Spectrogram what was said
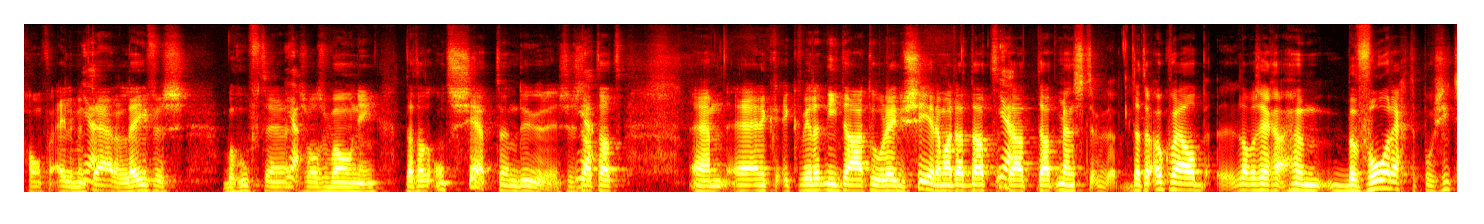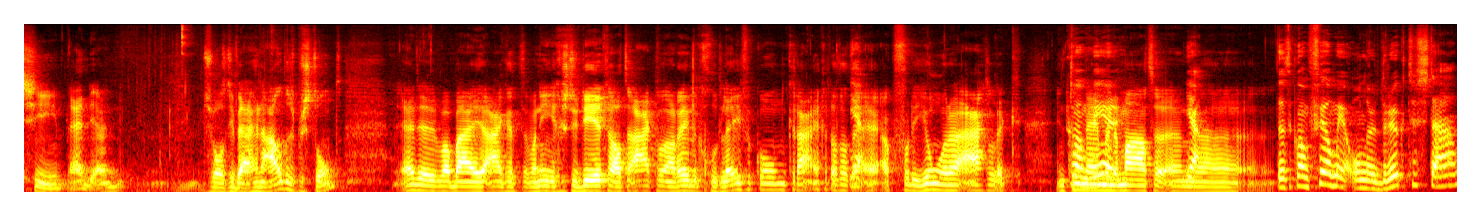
gewoon van elementaire levensbehoeften, zoals woning, dat dat ontzettend duur is. Dus dat dat Um, en ik, ik, wil het niet daartoe reduceren, maar dat, dat, dat, dat, mensen, dat er ook wel, laten we zeggen, hun bevoorrechte positie, hè, zoals die bij hun ouders bestond, hè, de, waarbij je eigenlijk, wanneer je gestudeerd had, eigenlijk wel een redelijk goed leven kon krijgen, dat dat ook voor de jongeren eigenlijk in toenemende mate een. Ja, uh, dat kwam veel meer onder druk te staan.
